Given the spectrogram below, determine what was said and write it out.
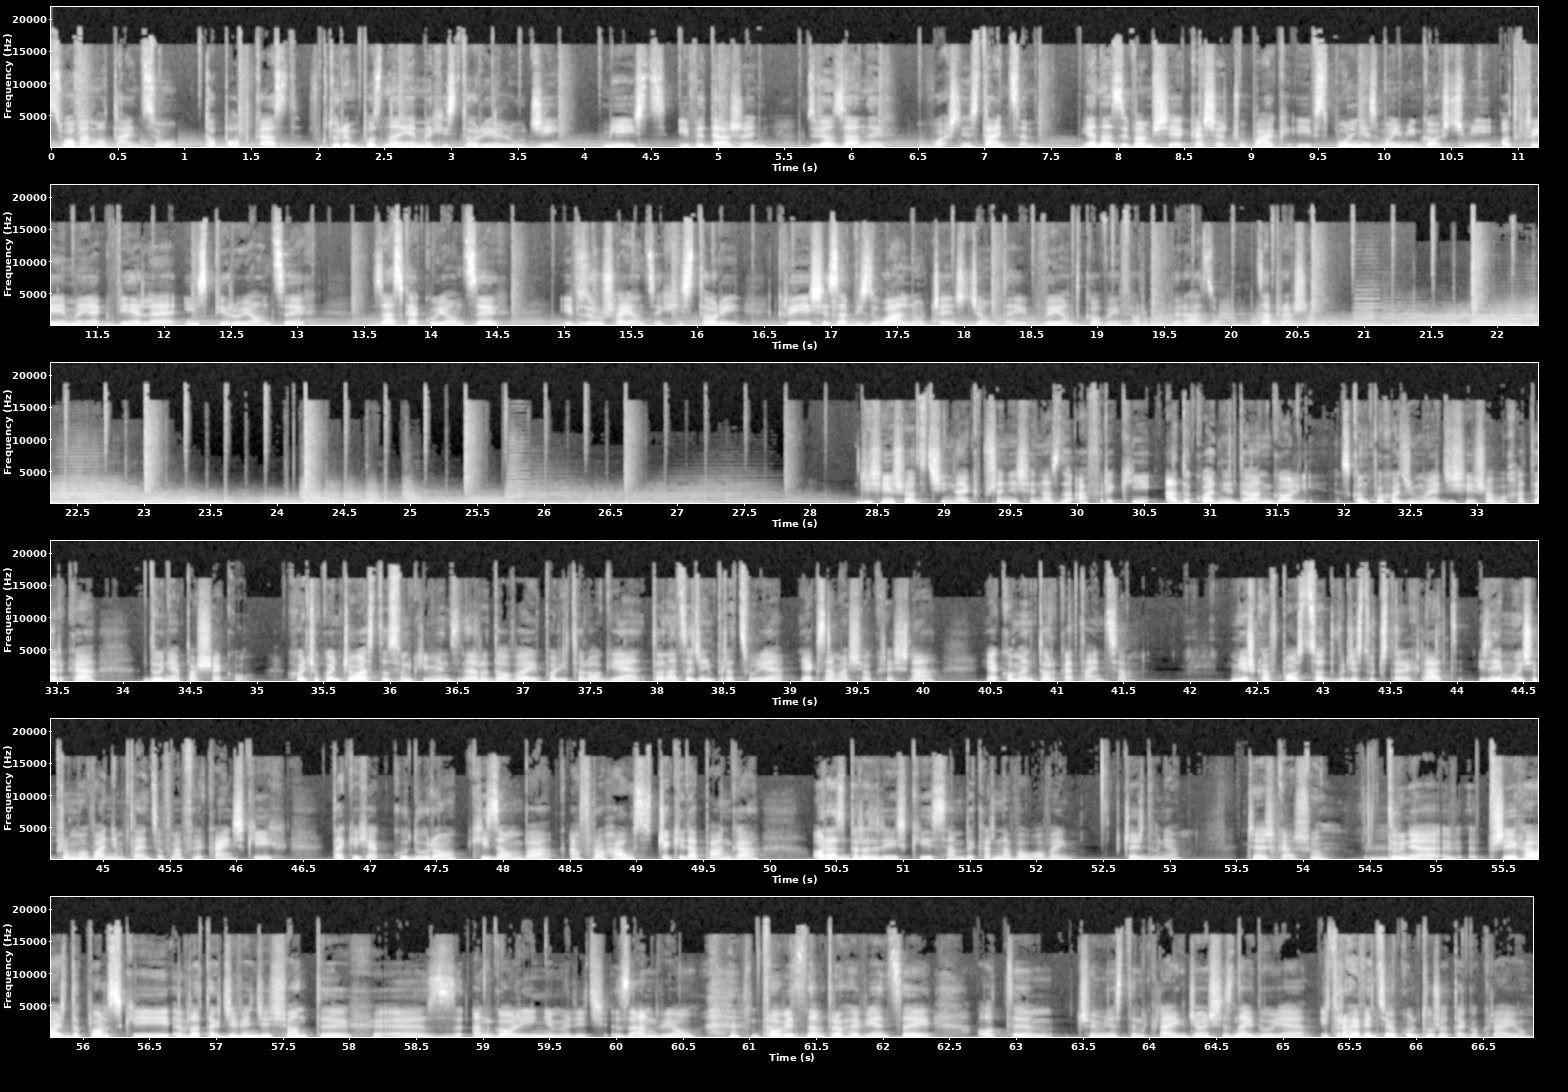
Słowem o tańcu to podcast, w którym poznajemy historię ludzi, miejsc i wydarzeń związanych właśnie z tańcem. Ja nazywam się Kasia Czubak i wspólnie z moimi gośćmi odkryjemy, jak wiele inspirujących, zaskakujących i wzruszających historii kryje się za wizualną częścią tej wyjątkowej formy wyrazu. Zapraszam. Dzisiejszy odcinek przeniesie nas do Afryki, a dokładnie do Angolii, skąd pochodzi moja dzisiejsza bohaterka, Dunia Paszeku. Choć ukończyła stosunki międzynarodowe i politologię, to na co dzień pracuje, jak sama się określa, jako mentorka tańca. Mieszka w Polsce od 24 lat i zajmuje się promowaniem tańców afrykańskich, takich jak kuduro, kizomba, afro house czy kilapanga oraz brazylijskiej samby karnawałowej. Cześć Dunia. Cześć Kasiu. Dunia, przyjechałaś do Polski w latach 90. z Angolii, nie mylić z Anglią. Tak. Powiedz nam trochę więcej o tym, czym jest ten kraj, gdzie on się znajduje i trochę więcej o kulturze tego kraju.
